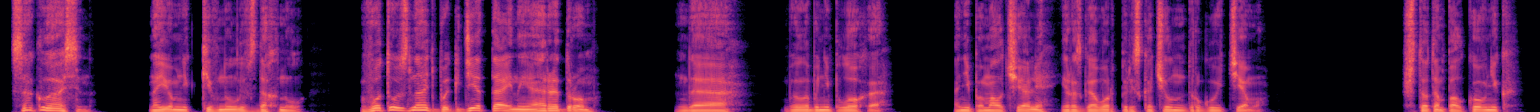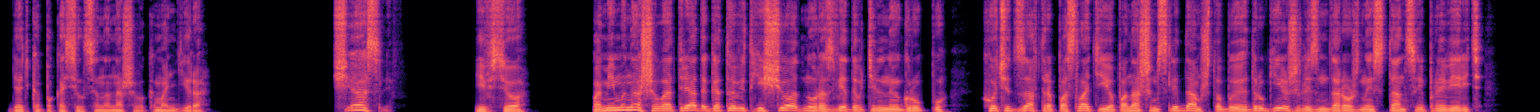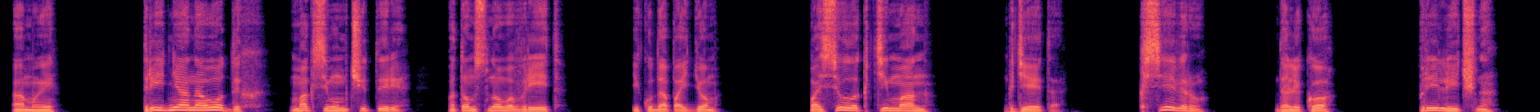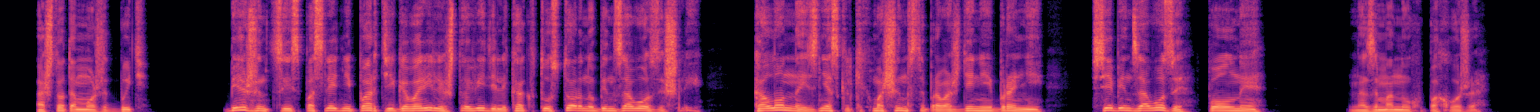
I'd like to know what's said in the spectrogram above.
«Согласен», — наемник кивнул и вздохнул. «Вот узнать бы, где тайный аэродром». «Да, было бы неплохо». Они помолчали, и разговор перескочил на другую тему. «Что там, полковник?» — дядька покосился на нашего командира. «Счастлив». «И все?» «Помимо нашего отряда готовит еще одну разведывательную группу. Хочет завтра послать ее по нашим следам, чтобы другие железнодорожные станции проверить. А мы?» «Три дня на отдых, максимум четыре. Потом снова в рейд». «И куда пойдем?» «Поселок Тиман». «Где это?» «К северу. «Далеко?» «Прилично». «А что там может быть?» Беженцы из последней партии говорили, что видели, как в ту сторону бензовозы шли. Колонна из нескольких машин в сопровождении брони. Все бензовозы полные. На замануху похоже.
